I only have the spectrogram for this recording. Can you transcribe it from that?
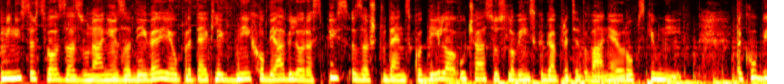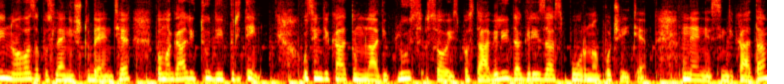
Ministrstvo za zunanje zadeve je v preteklih dneh objavilo razpis za študentsko delo v času slovenskega predsedovanja Evropski uniji. Tako bi novo zaposleni študentje pomagali tudi pri tem. V sindikatu Mladi Plus so izpostavili, da gre za sporno početje. Mnenje sindikata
